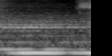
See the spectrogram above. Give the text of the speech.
Oh.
